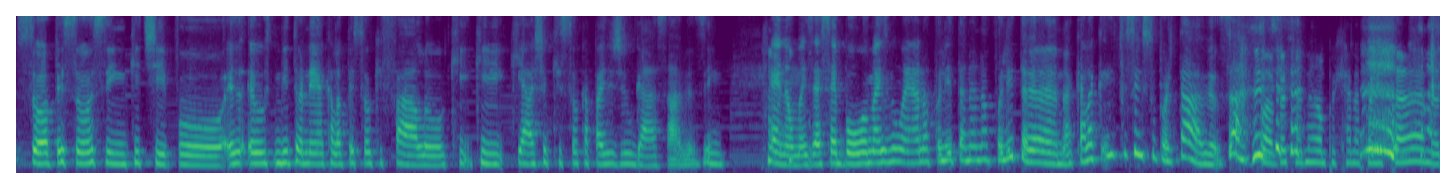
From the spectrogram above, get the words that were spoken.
Sou a pessoa assim que, tipo, eu, eu, me tornei aquela pessoa que falo, que, que, que acha que sou capaz de julgar, sabe? Assim. É, não, mas essa é boa, mas não é a napolitana napolitana. Aquela que isso é insuportável, sabe? não, porque a napolitana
